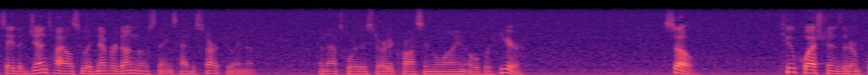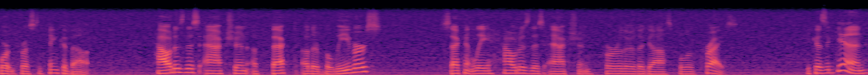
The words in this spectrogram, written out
say that Gentiles who had never done those things had to start doing them. And that's where they started crossing the line over here. So, two questions that are important for us to think about. How does this action affect other believers? Secondly, how does this action further the gospel of Christ? Because again,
